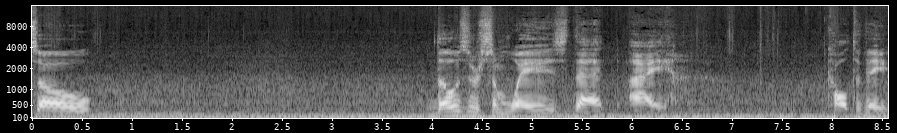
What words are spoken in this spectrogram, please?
So, those are some ways that I cultivate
